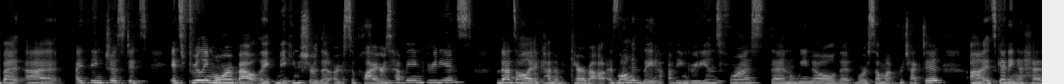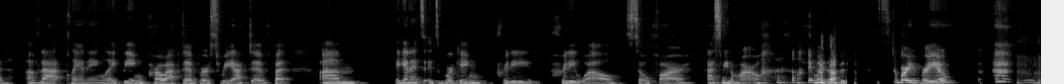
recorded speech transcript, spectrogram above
but uh, I think just it's it's really more about like making sure that our suppliers have the ingredients that's all I kind of care about. As long as they have the ingredients for us, then we know that we're somewhat protected. Uh, it's getting ahead of that planning, like being proactive versus reactive. But um, again, it's it's working pretty pretty well so far. Ask me tomorrow. I might have a story for you. no,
